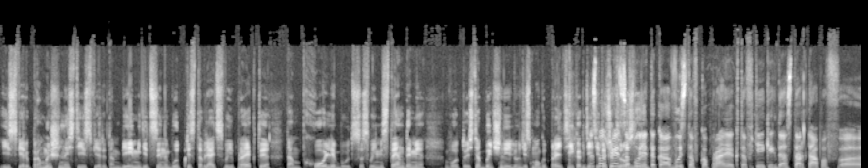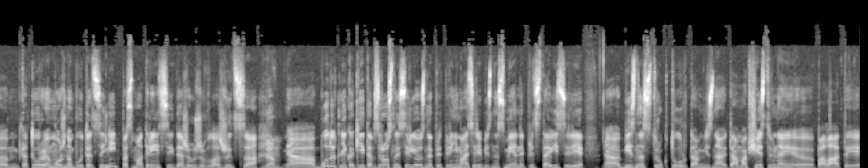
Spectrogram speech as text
из сферы промышленности, из сферы там биомедицины будут представлять свои проекты там в холле, будут со своими стендами. Вот, то есть обычные люди смогут пройти, как дети, так и взрослые. будет такая выставка проектов неких, да, стартапов, э, которые можно будет оценить, посмотреть и даже уже вложиться. Да. Э, будут ли какие-то взрослые серьезные предприниматели, бизнесмены, представители э, бизнес-структур, структур, там, не знаю, там, общественной э, палаты,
